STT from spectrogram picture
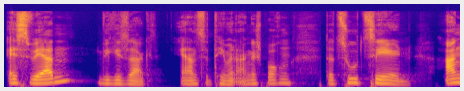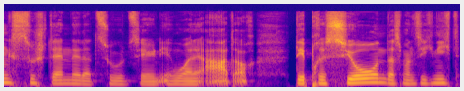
es werden, wie gesagt, ernste Themen angesprochen. Dazu zählen Angstzustände, dazu zählen irgendwo eine Art auch Depression, dass man sich nicht,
